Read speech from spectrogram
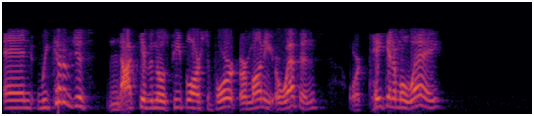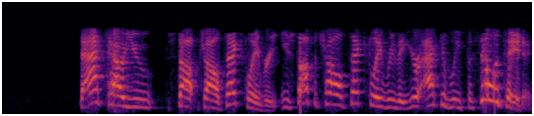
And we could have just not given those people our support or money or weapons or taken them away. That's how you stop child sex slavery. You stop the child sex slavery that you're actively facilitating.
